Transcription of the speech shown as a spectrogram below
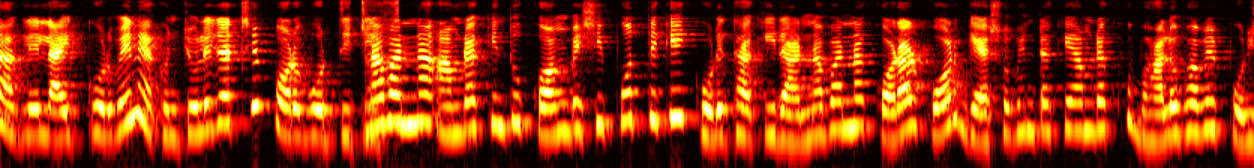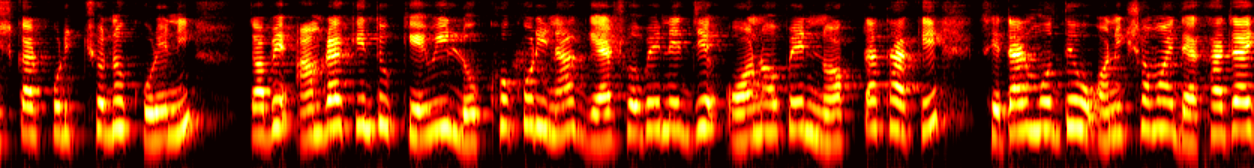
লাগলে লাইক করবেন। এখন চলে যাচ্ছি পরবর্তী রান্নাবান্না আমরা কিন্তু কম বেশি প্রত্যেকেই করে থাকি। রান্নাবান্না করার পর গ্যাস ওভেনটাকে আমরা খুব ভালোভাবে পরিষ্কার পরিচ্ছন্ন করে নিই। তবে আমরা কিন্তু কেউই লক্ষ্য করি না গ্যাস ওভেনের যে অন অফের নখটা থাকে, সেটার মধ্যেও অনেক সময় দেখা যায়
